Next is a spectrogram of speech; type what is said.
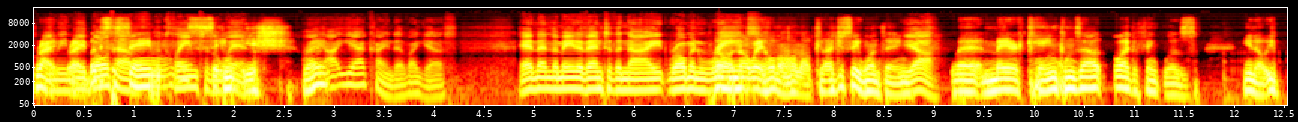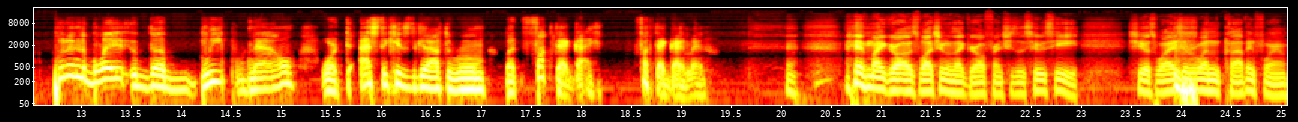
Right, I mean, right. they but both the have same claim to the win. Ish, right? I- yeah, kind of, I guess. And then the main event of the night, Roman Reigns. oh no, wait, hold on, hold on. Can I just say one thing? Yeah, When Mayor Kane comes out, all I could think was, you know, he put in the blade, the bleep now, or to ask the kids to get out the room. But fuck that guy. Fuck that guy, man. and my girl, I was watching with my girlfriend. She says, "Who's he?" She goes, "Why is everyone clapping for him?"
